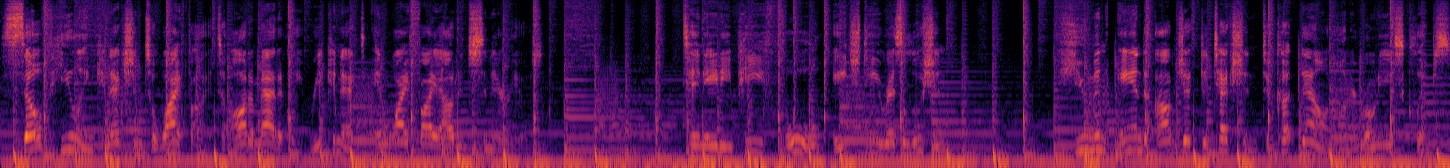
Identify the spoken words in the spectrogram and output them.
self-healing connection to Wi-Fi to automatically reconnect in Wi-Fi outage scenarios, 1080p full HD resolution, human and object detection to cut down on erroneous clips,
